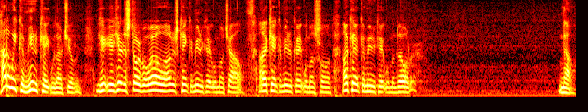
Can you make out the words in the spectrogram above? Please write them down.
How do we communicate with our children? You, you hear the story about, well, I just can't communicate with my child. I can't communicate with my son. I can't communicate with my daughter. No,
